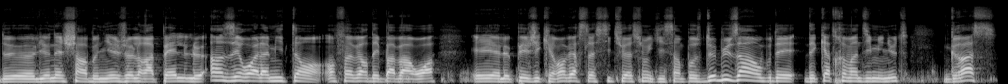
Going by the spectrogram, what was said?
de Lionel Charbonnier, je le rappelle, le 1-0 à la mi-temps en faveur des Bavarois. Et le PSG qui renverse la situation et qui s'impose 2 buts 1 au bout des, des 90 minutes grâce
